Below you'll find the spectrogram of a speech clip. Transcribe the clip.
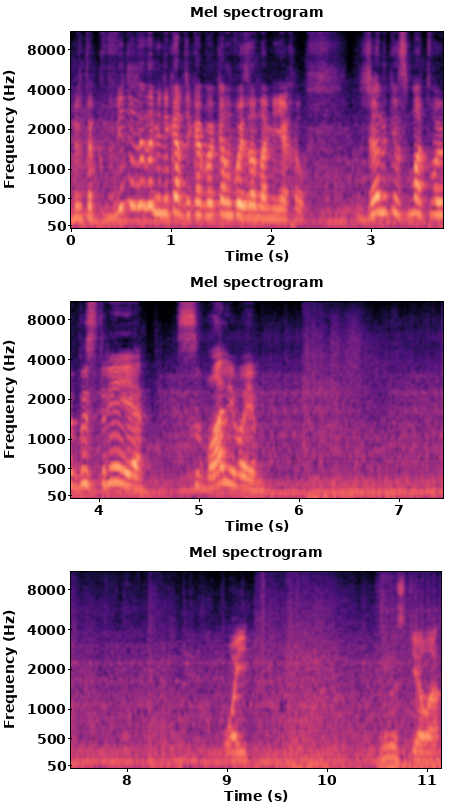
Блин, так видели на миникарте, какой конвой за нами ехал? Дженкинс, мать твою, быстрее. Сваливаем. Ой. Минус тело.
